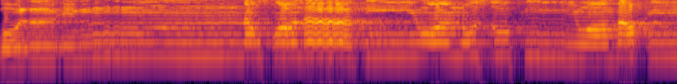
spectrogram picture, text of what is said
قل إن صلاتي ونسكي ومحياي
